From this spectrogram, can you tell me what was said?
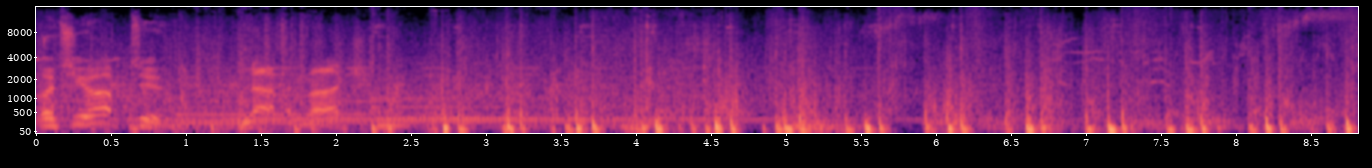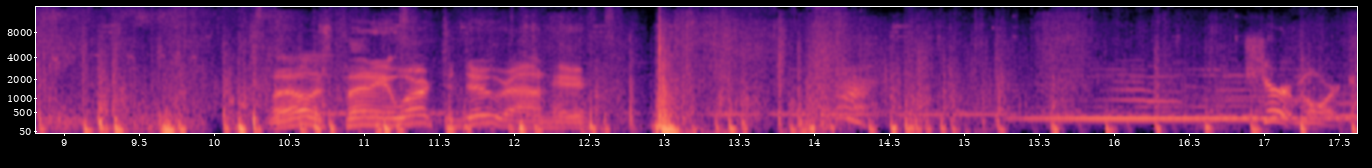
What you up to? Nothing much. Well, there's plenty of work to do around here. Sure, Morgan.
